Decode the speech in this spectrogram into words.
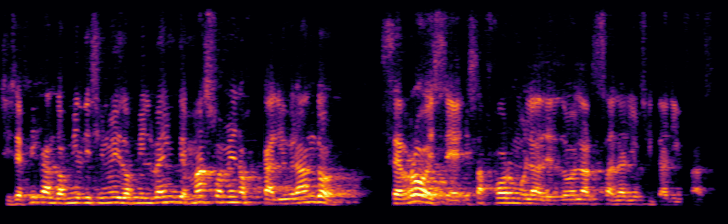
si se fijan 2019 y 2020, más o menos calibrando, cerró ese, esa fórmula de dólar, salarios y tarifas.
